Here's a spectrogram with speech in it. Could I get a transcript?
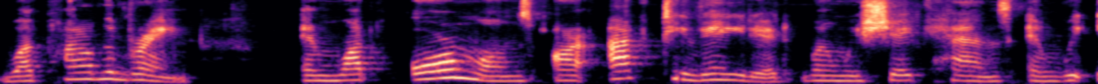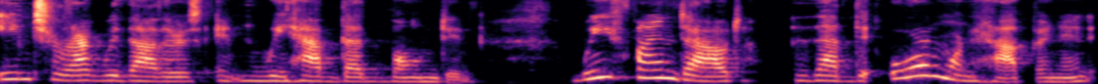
what part of the brain and what hormones are activated when we shake hands and we interact with others and we have that bonding. We find out that the hormone happening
